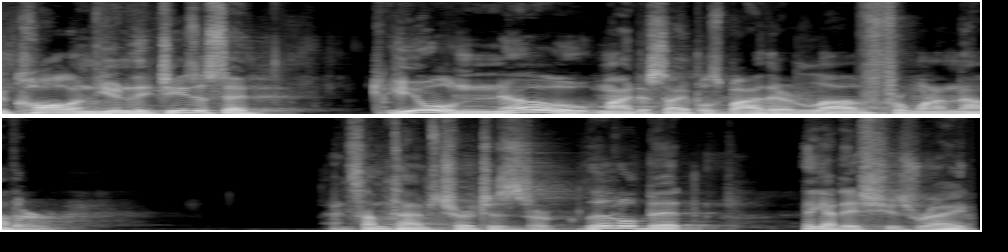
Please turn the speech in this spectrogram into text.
to call on unity. Jesus said, You will know my disciples by their love for one another. And sometimes churches are a little bit, they got issues, right?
